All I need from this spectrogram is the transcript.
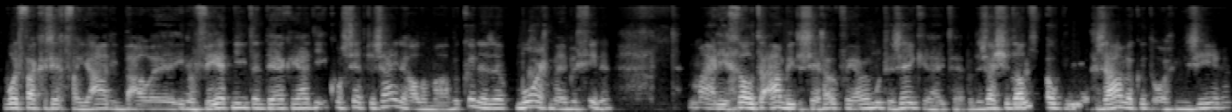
wordt vaak gezegd van, ja, die bouwen innoveert niet en dergelijke. Ja, die concepten zijn er allemaal. We kunnen er morgen mee beginnen. Maar die grote aanbieders zeggen ook van ja, we moeten zekerheid hebben. Dus als je dat mhm. ook weer gezamenlijk kunt organiseren,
